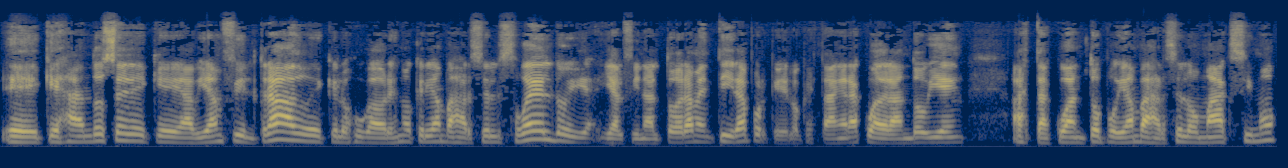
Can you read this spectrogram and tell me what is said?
Eh, quejándose de que habían filtrado, de que los jugadores no querían bajarse el sueldo y, y al final todo era mentira porque lo que estaban era cuadrando bien hasta cuánto podían bajarse lo máximo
